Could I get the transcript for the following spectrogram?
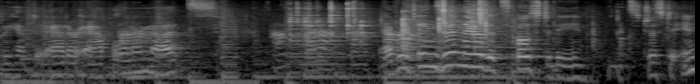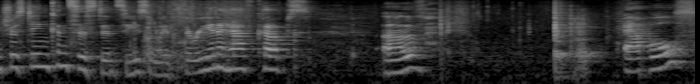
We have to add our apple and our nuts. Everything's in there that's supposed to be. It's just an interesting consistency. So we have three and a half cups of apples.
